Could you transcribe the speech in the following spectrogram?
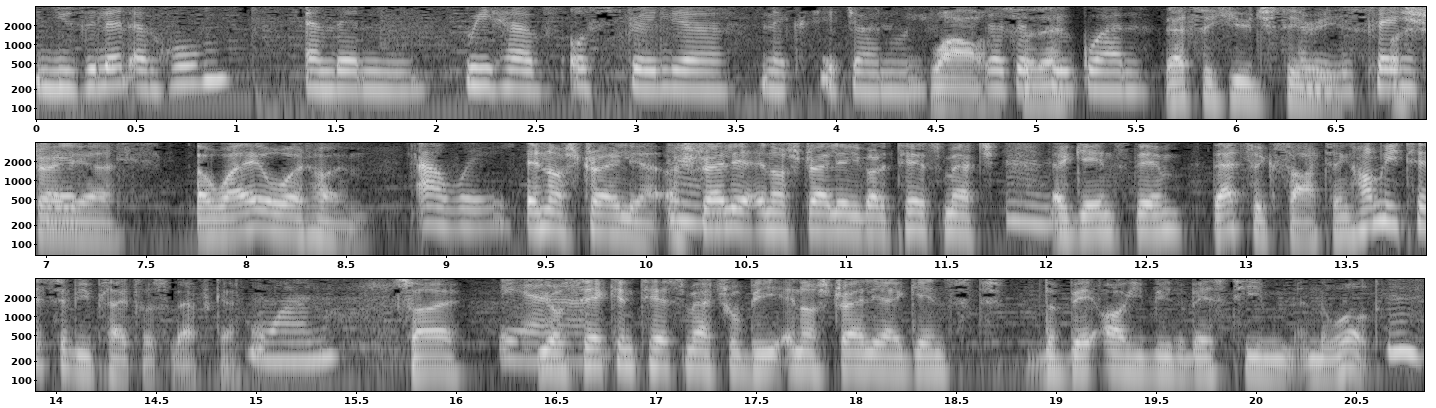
New Zealand at home, and then we have Australia next year January. Wow, that's so a that, big one. That's a huge series. Australia test. away or at home? Away. In Australia. Mm. Australia, in Australia, you got a test match mm. against them. That's exciting. How many tests have you played for South Africa? One. So, yeah. your second test match will be in Australia against the be- arguably the best team in the world. Mm.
